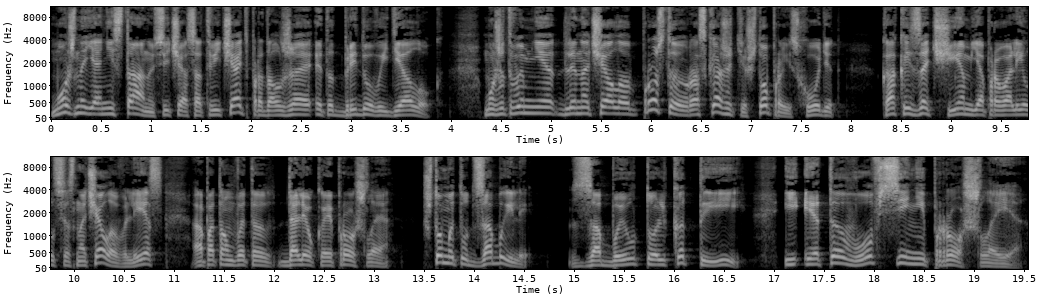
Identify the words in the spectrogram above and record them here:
Можно я не стану сейчас отвечать, продолжая этот бредовый диалог? Может, вы мне для начала просто расскажете, что происходит? Как и зачем я провалился сначала в лес, а потом в это далекое прошлое? Что мы тут забыли? Забыл только ты. И это вовсе не прошлое.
